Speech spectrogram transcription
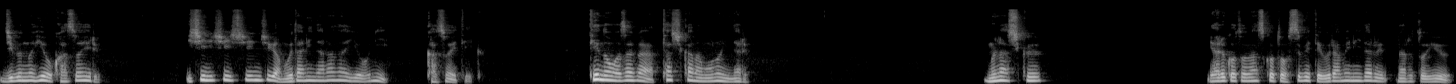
自分の日を数える。一日一日が無駄にならないように数えていく。手の技が確かなものになる。虚しくやることなすことを全て裏目になるなるという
